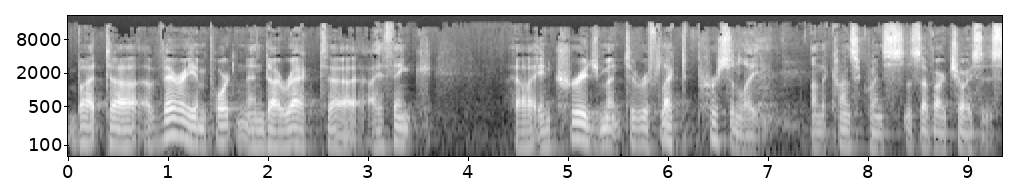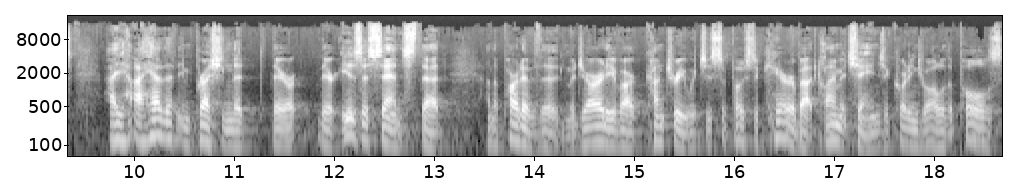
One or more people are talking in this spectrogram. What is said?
but uh, a very important and direct, uh, I think, uh, encouragement to reflect personally on the consequences of our choices. I, I have the impression that there, there is a sense that on the part of the majority of our country, which is supposed to care about climate change, according to all of the polls,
